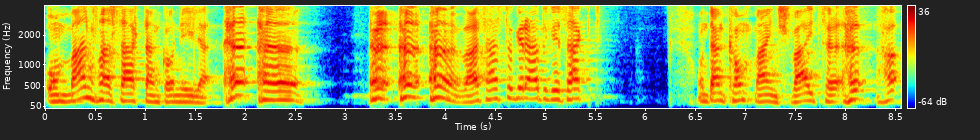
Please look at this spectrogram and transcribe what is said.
Und manchmal sagt dann Cornelia, was hast du gerade gesagt? Und dann kommt mein Schweizer,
